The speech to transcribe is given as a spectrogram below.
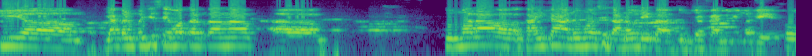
की या गणपती सेवा करताना तुम्हाला काही काही अनुभव असे जाणवले का तुमच्या फॅमिलीमध्ये हो.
